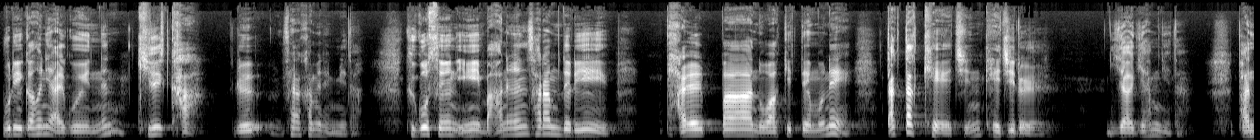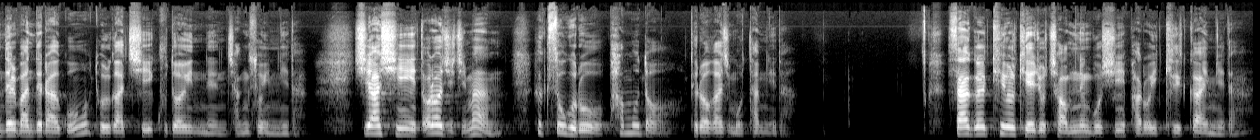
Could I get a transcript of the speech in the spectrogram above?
우리가 흔히 알고 있는 길가를 생각하면 됩니다. 그곳은 이미 많은 사람들이 밟아 놓았기 때문에 딱딱해진 대지를 이야기합니다. 반들반들하고 돌같이 굳어 있는 장소입니다. 씨앗이 떨어지지만 흙 속으로 파묻어 들어가지 못합니다. 싹을 틔울 기회조차 없는 곳이 바로 이 길가입니다.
